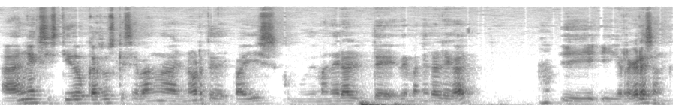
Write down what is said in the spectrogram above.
han existido casos que se van al norte del país como de manera, de, manera legal y, y regresan.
